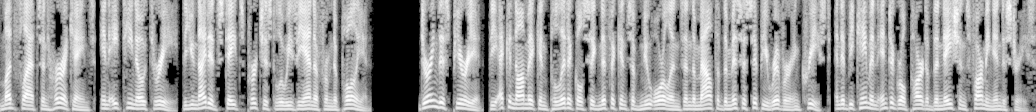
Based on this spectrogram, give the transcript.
mudflats and hurricanes. In 1803, the United States purchased Louisiana from Napoleon. During this period, the economic and political significance of New Orleans and the mouth of the Mississippi River increased, and it became an integral part of the nation's farming industries.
